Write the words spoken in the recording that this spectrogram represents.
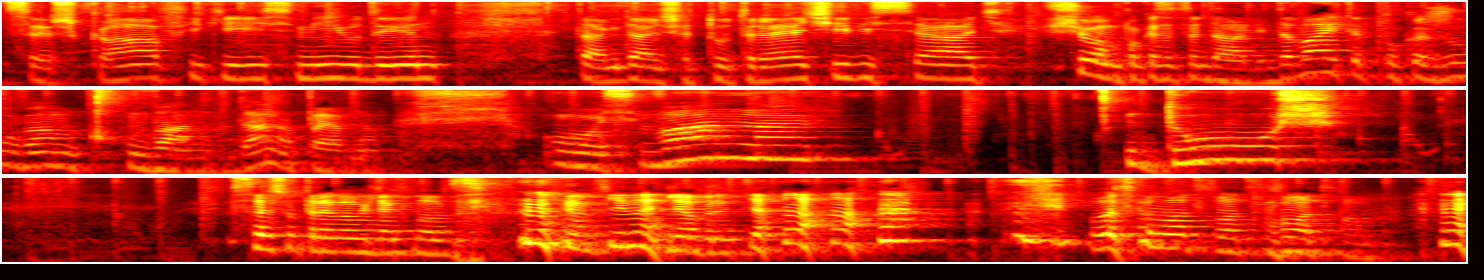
це шкаф якийсь мій один. Так, далі тут речі висять. Що вам показати далі? Давайте покажу вам ванну, да, напевно. Ось ванна, душ. Все, що треба для хлопців. Піна для бриття. От, от, от, от.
